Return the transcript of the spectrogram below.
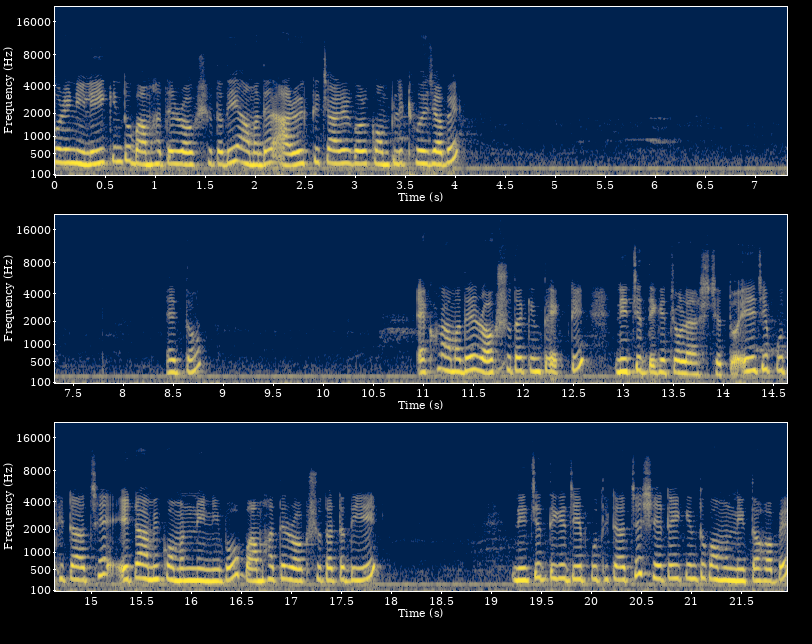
করে নিলেই কিন্তু বাম হাতের রক সুতা দিয়ে আমাদের আরও একটি চারের গড় কমপ্লিট হয়ে যাবে। এই তো। এখন আমাদের রক সুতা কিন্তু একটি নিচের দিকে চলে আসছে। তো এই যে পুঁথিটা আছে, এটা আমি কমন নিয়ে নিব। বাম হাতের রক সুতাটা দিয়ে নিচের দিকে যে পুঁথিটা আছে, সেটাই কিন্তু কমন নিতে হবে।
